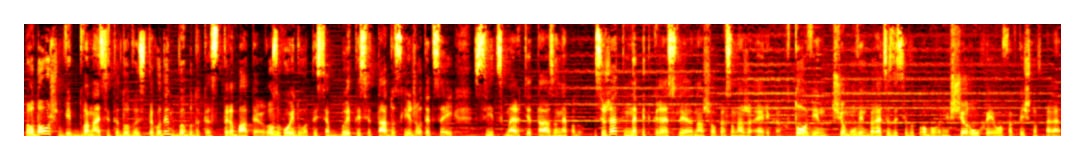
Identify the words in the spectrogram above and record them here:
Продовж від 12 до 20 годин ви будете стрибати, розгойдуватися, битися та досліджувати цей світ смерті та занепаду. Сюжет не підкреслює нашого персонажа Еріка, хто він, чому він береться за ці випробування, що рухає його фактично вперед.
